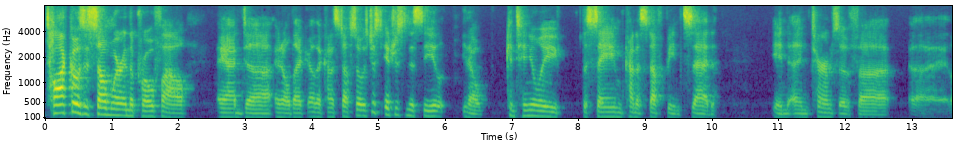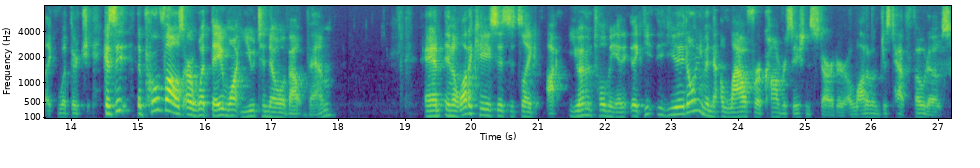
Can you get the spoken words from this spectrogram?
Tacos is somewhere in the profile, and uh, and all that other kind of stuff. So it's just interesting to see, you know, continually the same kind of stuff being said in in terms of uh, uh, like what they're because the profiles are what they want you to know about them and in a lot of cases it's like I, you haven't told me any like you, you don't even allow for a conversation starter a lot of them just have photos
